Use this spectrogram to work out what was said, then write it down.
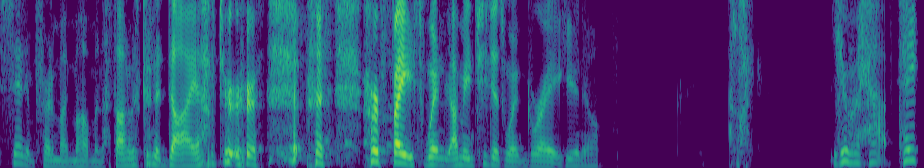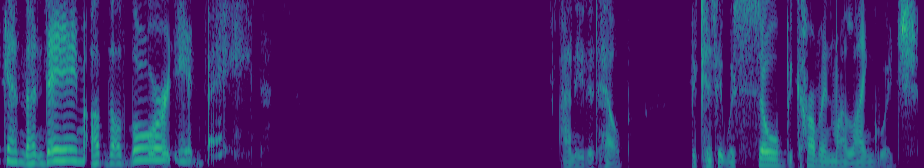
said in front of my mom, and I thought I was going to die after her, her face went, I mean, she just went gray, you know. Like, you have taken the name of the Lord in vain. I needed help because it was so becoming my language.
